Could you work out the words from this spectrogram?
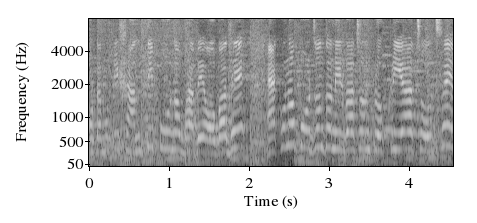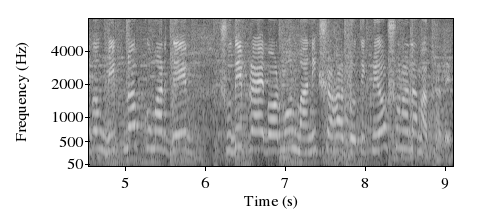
মোটামুটি শান্তিপূর্ণভাবে অবাধে এখনও পর্যন্ত নির্বাচন প্রক্রিয়া চলছে এবং বিপ্লব কুমার দেব, সুদীপ রায় বর্মন, মানিক সাহার প্রতিক্রিয়াও শোনালাম আপনাদের।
